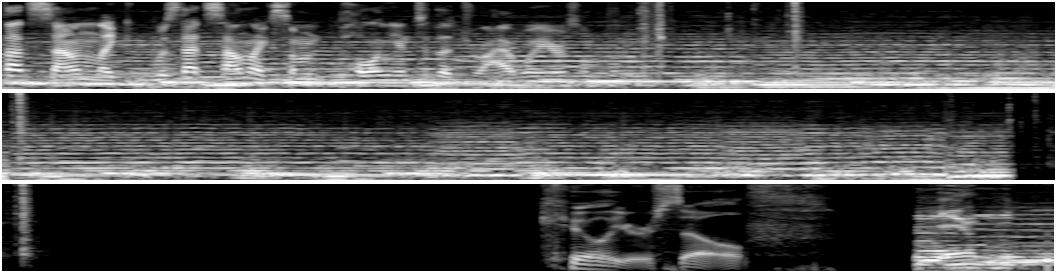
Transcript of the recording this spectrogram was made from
What that sound like. Was that sound like someone pulling into the driveway or something? Kill yourself. Damn.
